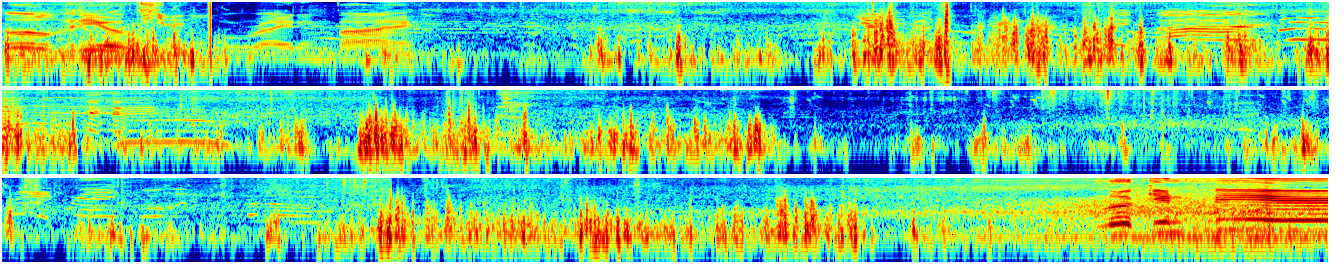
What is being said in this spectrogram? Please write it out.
a little video of people riding by. Looking fierce!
